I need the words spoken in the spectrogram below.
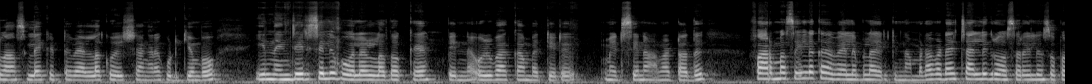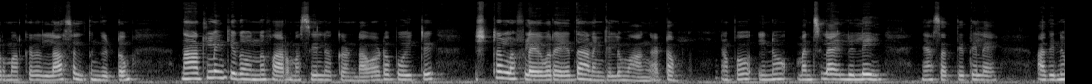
ഗ്ലാസ്സിലേക്ക് ഇട്ട് വെള്ളമൊക്കെ ഒഴിച്ച് അങ്ങനെ കുടിക്കുമ്പോൾ ഈ നെഞ്ചരിച്ചൽ പോലെയുള്ളതൊക്കെ പിന്നെ ഒഴിവാക്കാൻ പറ്റിയൊരു മെഡിസിനാണ് കേട്ടോ അത്. ഫാർമസിയിലൊക്കെ അവൈലബിൾ ആയിരിക്കും. നമ്മുടെ അവിടെ ചല്ല് ഗ്രോസറിയിലും സൂപ്പർ മാർക്കറ്റിലും എല്ലാ സ്ഥലത്തും കിട്ടും. നാട്ടിൽ എനിക്ക് തോന്നുന്നു ഫാർമസിയിലൊക്കെ ഉണ്ടാവും. അവിടെ പോയിട്ട് ഇഷ്ടമുള്ള ഫ്ലേവർ ഏതാണെങ്കിലും വാങ്ങാം കേട്ടോ. അപ്പോൾ ഇനോ മനസ്സിലായില്ലേ ഞാൻ സത്യത്തിലേ? അതിന്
